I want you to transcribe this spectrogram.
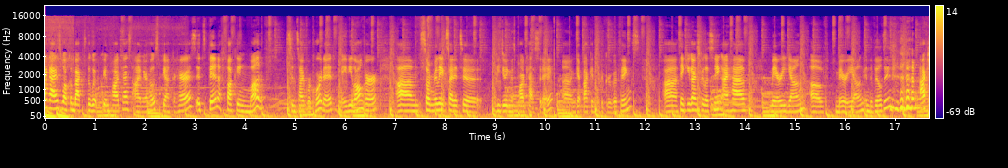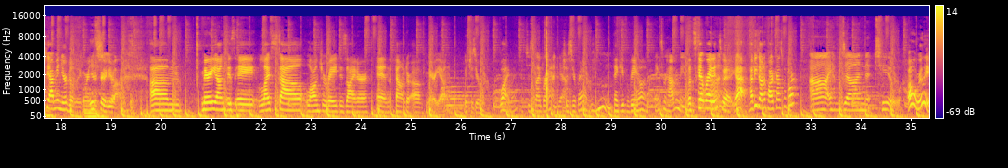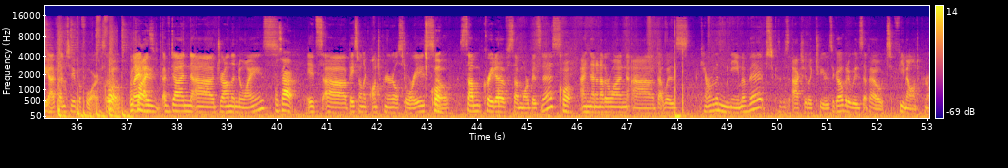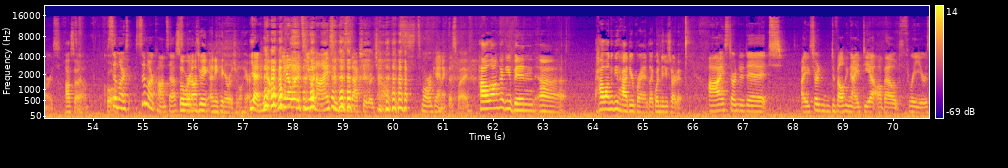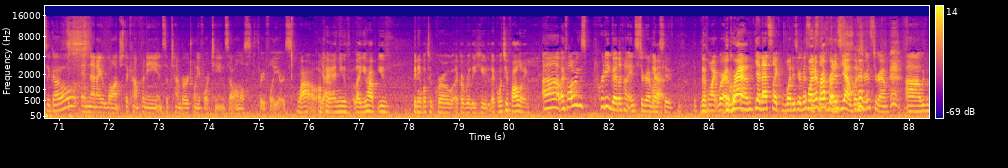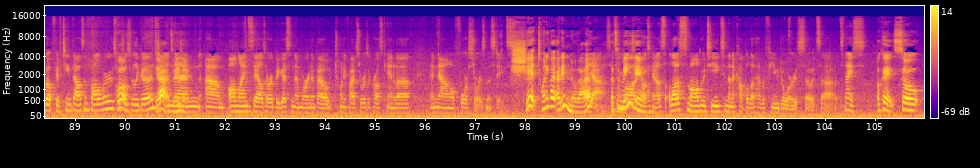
guys. Welcome back to the Whipped Cream Podcast. I'm your host, Bianca Harris. It's been a fucking month since I've recorded, maybe longer. Um, so I'm really excited to be doing this podcast today uh, and get back into the groove of things. Uh, thank you guys for listening. I have Mary Young of Mary Young in the building. Actually, I'm in your building. We're in Yes, your sure, you studio. Um, Mary Young is a lifestyle lingerie designer and the founder of Mary Young, which is your line, right? Just my brand, yeah. Which is your brand. Thank you for being on. Thanks for having me. This Let's get so right fun. into it. Yeah. Have you done a podcast before? Uh, I have done two. Oh, really? Yeah, I've done two before. So, Cool. Which I, ones? I've, I've done uh, Drown the Noise. What's that? It's uh, based on like entrepreneurial stories. Cool. So some creative, some more business. Cool. And then another one uh, that was I can't remember the name of it because it was actually like two years ago, but it was about female entrepreneurs. Awesome. So, Cool. Similar, similar concepts. So we're not doing anything original here. Yeah, no. But you know what? It's you and I, so this is actually original. It's, it's more organic this way. How long have you been? Uh, how long have you had your brand? Like, when did you start it? I started it. I started developing the idea about three years ago, and then I launched the company in September 2014. So almost three full years. Wow. Okay. Yeah. And you've like you have you've been able to grow like a really huge like what's your following? Uh, my following's pretty good, like on Instagram. Yeah. Obviously, The- point where the gram. Yeah, that's like what is your business? Point of Like, reference. is yeah? What is your Instagram? uh, we have about 15,000 followers, Cool. which is really good. Yeah, and then um, online sales are our biggest, and then we're in about 25 stores across Canada, and now four stores in the states. Shit, twenty five. I didn't know that. Yeah, so that's lot amazing. across A lot of small boutiques, and then a couple that have a few doors. So it's uh, it's nice. Okay, so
